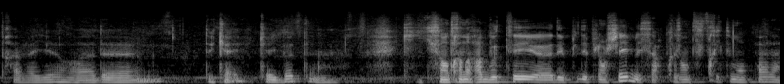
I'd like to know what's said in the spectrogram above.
travailleurs de, de Caillebotte hein, qui, sont en train de raboter euh, des, des planchers, mais ça représente strictement pas la,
